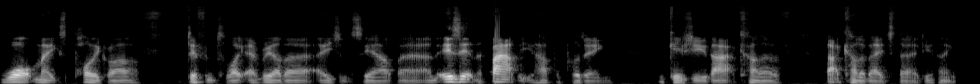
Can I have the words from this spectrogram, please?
what makes Polygraph different to like every other agency out there, and is it the fact that you have the pudding that gives you that kind of that kind of edge there? Do you think?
